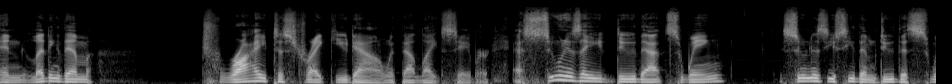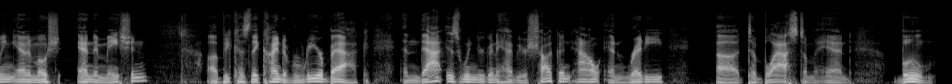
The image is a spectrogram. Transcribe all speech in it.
and letting them try to strike you down with that lightsaber. As soon as they do that swing, as soon as you see them do this swing animation, uh, because they kind of rear back, and that is when you're going to have your shotgun out and ready uh, to blast them. And boom,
